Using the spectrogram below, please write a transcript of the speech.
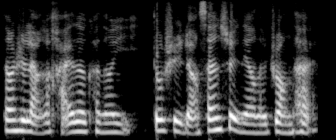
当时两个孩子可能都是两三岁那样的状态，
